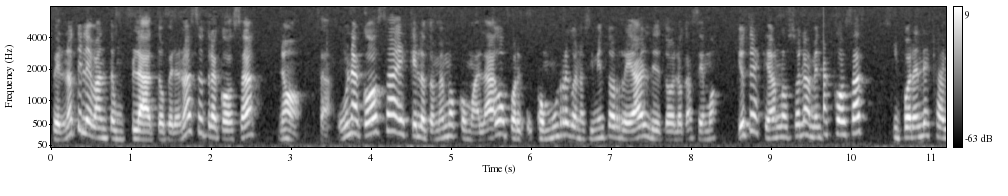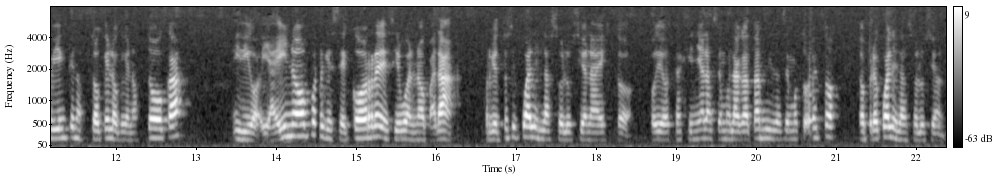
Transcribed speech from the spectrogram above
pero no te levanta un plato, pero no hace otra cosa, no. Sea, una cosa es que lo tomemos como halago, por, como un reconocimiento real de todo lo que hacemos, y otra es quedarnos solamente las cosas, y por ende está bien que nos toque lo que nos toca, y digo, y ahí no, porque se corre decir, bueno, no, pará, porque entonces, ¿cuál es la solución a esto? O digo, está genial, hacemos la catarsis, hacemos todo esto, no, pero ¿cuál es la solución?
